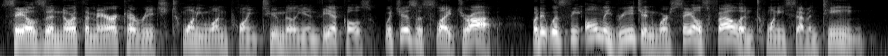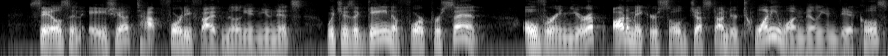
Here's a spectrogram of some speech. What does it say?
Sales in North America reached 21.2 million vehicles, which is a slight drop, but it was the only region where sales fell in 2017. Sales in Asia topped 45 million units, which is a gain of 4%. Over in Europe, automakers sold just under 21 million vehicles,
